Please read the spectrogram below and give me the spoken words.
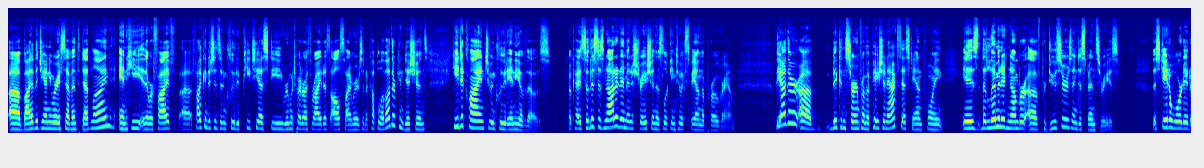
uh, by the January 7th deadline, and he there were five uh, five conditions that included PTSD, rheumatoid arthritis, Alzheimer's, and a couple of other conditions. He declined to include any of those. Okay, so this is not an administration that's looking to expand the program. The other uh, big concern from a patient access standpoint is the limited number of producers and dispensaries. The state awarded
